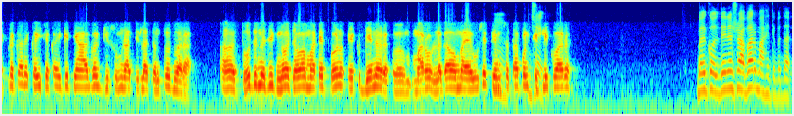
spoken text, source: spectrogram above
એક પ્રકારે કહી શકાય કે ત્યાં આગળ ગીર સોમનાથ જિલ્લા તંત્ર દ્વારા ધોધ નજીક ન જવા માટે પણ એક બેનર મારો લગાવવામાં આવ્યું છે. તેમ છતાં પણ કેટલીક વાર બિલકુલ. દિનેશ આભાર માહિતી બદલ.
